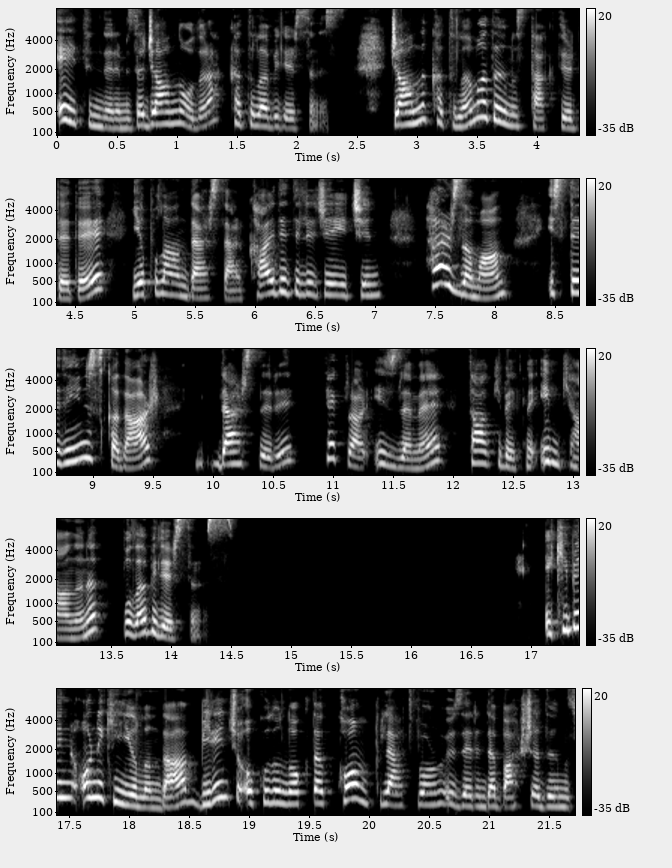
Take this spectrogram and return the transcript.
eğitimlerimize canlı olarak katılabilirsiniz. Canlı katılamadığınız takdirde de yapılan dersler kaydedileceği için her zaman istediğiniz kadar dersleri tekrar izleme, takip etme imkanını bulabilirsiniz. 2012 yılında bilinçokulu.com platformu üzerinde başladığımız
